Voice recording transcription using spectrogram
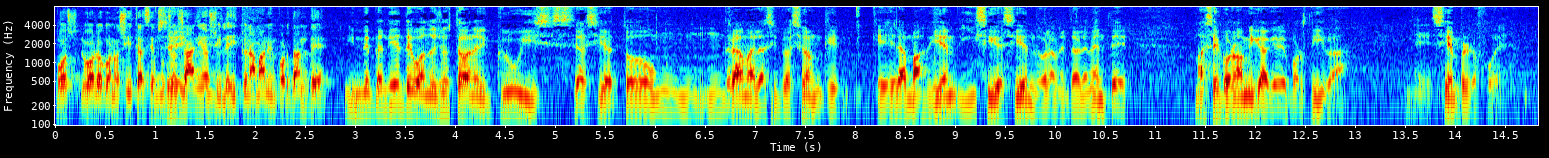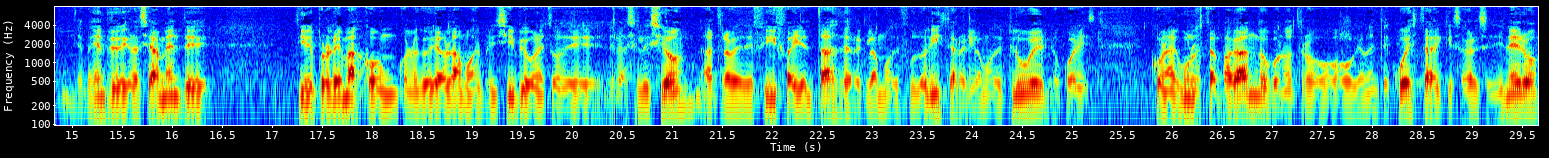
¿Vos, vos lo conociste hace muchos Sí, años sí. y le diste una mano importante. Independiente cuando yo estaba en el club y se hacía todo un, un drama de la situación, que, que era más bien, y sigue siendo lamentablemente, más económica que deportiva. Eh, siempre lo fue. Independiente desgraciadamente tiene problemas con, con lo que hoy hablamos al principio, con esto de, de la selección, a través de FIFA y el TAS, de reclamos de futbolistas, reclamos de clubes, lo cual es, con algunos está pagando, con otros obviamente cuesta, hay que sacar ese dinero.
